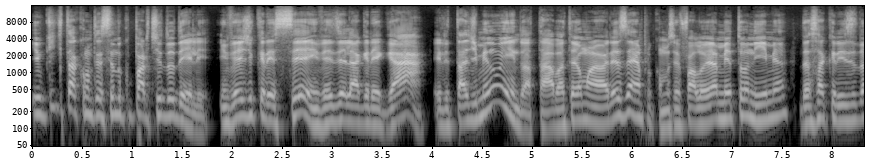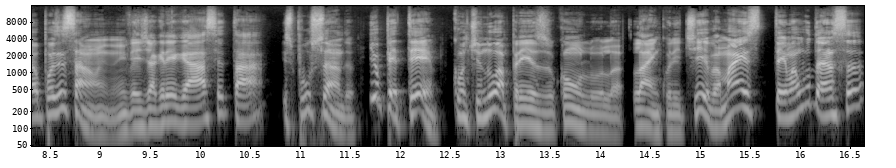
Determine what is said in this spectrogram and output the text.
E o que está acontecendo com o partido dele? Em vez de crescer, em vez de ele agregar, ele está diminuindo. A Tabata é o maior exemplo. Como você falou, é a metonímia dessa crise da oposição. Em vez de agregar, você está expulsando. E o PT continua preso com o Lula lá em Curitiba, mas tem uma mudança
